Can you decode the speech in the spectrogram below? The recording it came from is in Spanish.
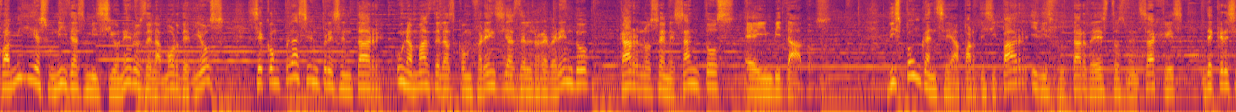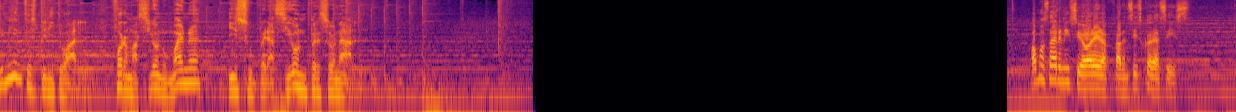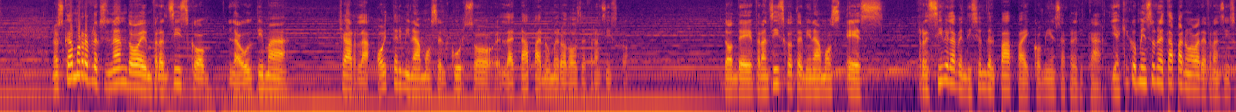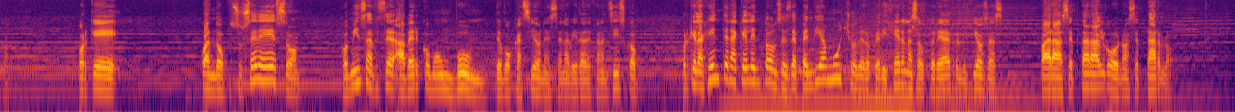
Familias Unidas Misioneros del Amor de Dios se complace en presentar una más de las conferencias del reverendo Carlos M. Santos e invitados. Dispónganse a participar y disfrutar de estos mensajes de crecimiento espiritual, formación humana y superación personal. Vamos a dar inicio ahora a Francisco de Asís. Nos quedamos reflexionando en Francisco, la última charla. Hoy terminamos el curso, la etapa número 2 de Francisco. Donde Francisco terminamos es recibe la bendición del Papa y comienza a predicar. Y aquí comienza una etapa nueva de Francisco. Porque cuando sucede eso, comienza a haber como un boom de vocaciones en la vida de Francisco porque la gente en aquel entonces dependía mucho de lo que dijeran las autoridades religiosas para aceptar algo o no aceptarlo.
